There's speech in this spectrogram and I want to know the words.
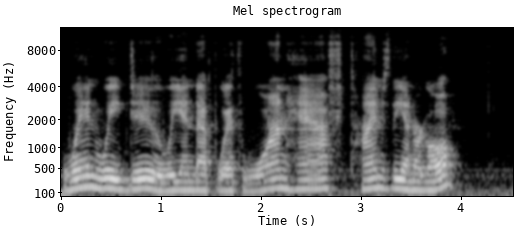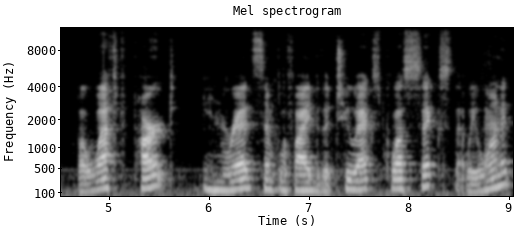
When we do, we end up with 1 half times the integral. The left part in red simplified to the 2x plus 6 that we wanted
